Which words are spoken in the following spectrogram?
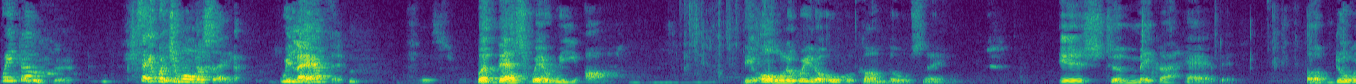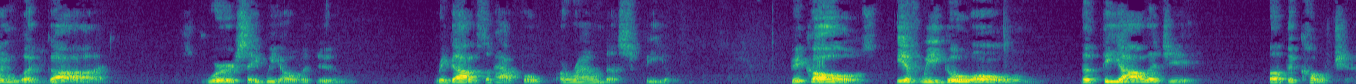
we do. Say what you want to say. We laugh it. But that's where we are. The only way to overcome those things is to make a habit of doing what God's words say we ought to do, regardless of how folk around us feel. Because if we go on the theology of the culture,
